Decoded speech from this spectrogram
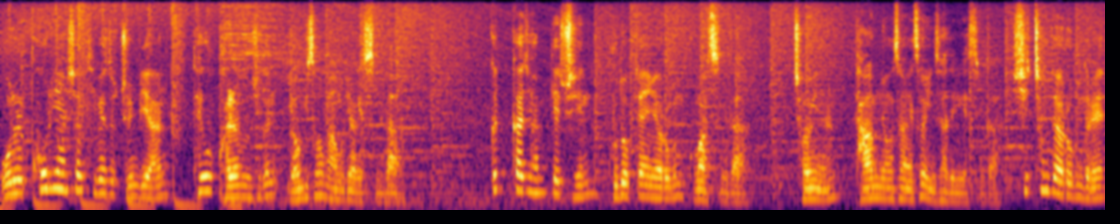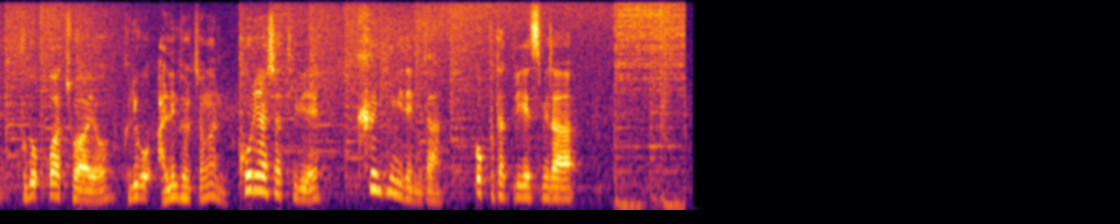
오늘 코리안시아TV에서 준비한 태국 관련 소식은 여기서 마무리하겠습니다. 끝까지 함께 해주신 구독자님 여러분 고맙습니다. 저희는 다음 영상에서 인사드리겠습니다. 시청자 여러분들의 구독과 좋아요 그리고 알림 설정은 코리안시아TV에 큰 힘이 됩니다. 꼭 부탁드리겠습니다.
